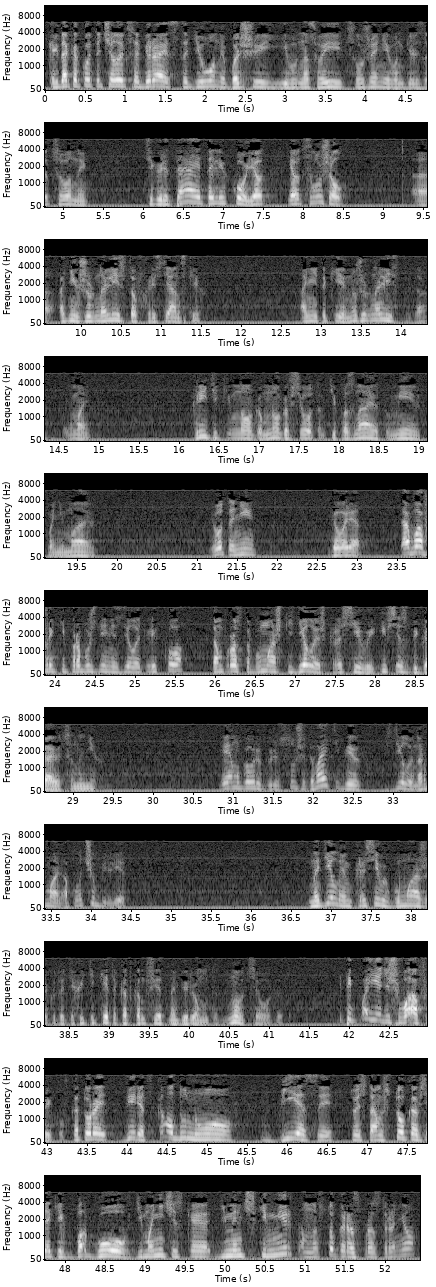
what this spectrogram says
Когда какой-то человек собирает стадионы большие и на свои служения евангелизационные, все говорят, да, это легко. Я вот, я вот слушал э, одних журналистов христианских. Они такие, ну, журналисты, да, понимаете? Критики много, много всего там типа знают, умеют, понимают. И вот они говорят, а в Африке пробуждение сделать легко, там просто бумажки делаешь красивые, и все сбегаются на них. Я ему говорю, говорю, слушай, давай я тебе сделаю нормально, оплачу билет. Наделаем красивых бумажек, вот этих этикеток от конфет наберем, вот это, ну, все вот это. И ты поедешь в Африку, в которой верят в колдунов, бесы, то есть там столько всяких богов, демонический мир там настолько распространен.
